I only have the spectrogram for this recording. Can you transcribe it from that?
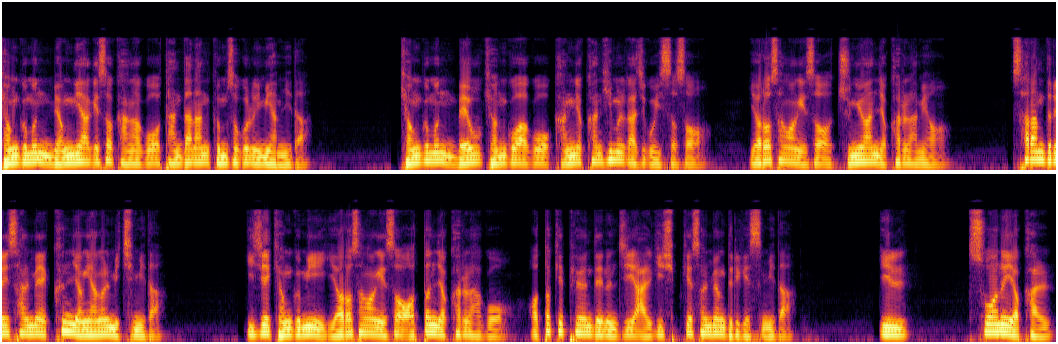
경금은 명리학에서 강하고 단단한 금속을 의미합니다. 경금은 매우 견고하고 강력한 힘을 가지고 있어서 여러 상황에서 중요한 역할을 하며 사람들의 삶에 큰 영향을 미칩니다. 이제 경금이 여러 상황에서 어떤 역할을 하고 어떻게 표현되는지 알기 쉽게 설명드리겠습니다. 1. 수원의 역할.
